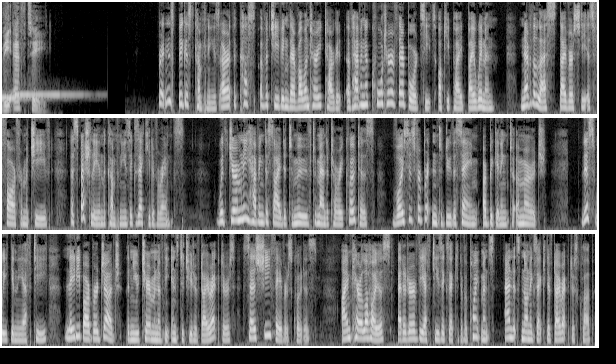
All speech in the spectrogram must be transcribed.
The FT. Britain's biggest companies are at the cusp of achieving their voluntary target of having a quarter of their board seats occupied by women. Nevertheless, diversity is far from achieved, especially in the company's executive ranks. With Germany having decided to move to mandatory quotas, voices for Britain to do the same are beginning to emerge. This week in the FT, Lady Barbara Judge, the new chairman of the Institute of Directors, says she favours quotas. I'm Carola Hoyos, editor of the FT's Executive Appointments and its Non Executive Directors Club.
